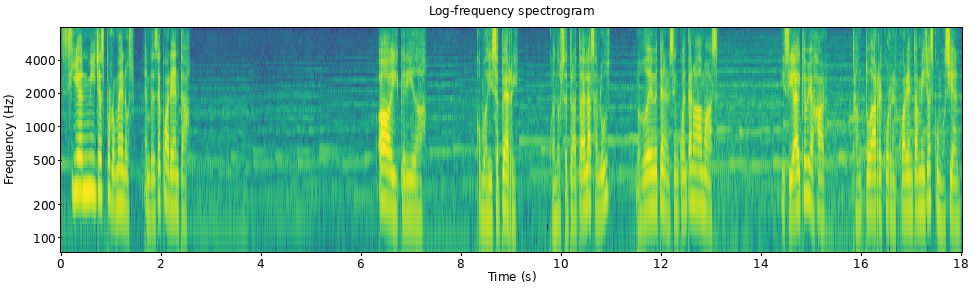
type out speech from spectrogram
100 millas por lo menos, en vez de 40. Ay, querida. Como dice Perry, cuando se trata de la salud, no debe tenerse en cuenta nada más. Y si hay que viajar, tanto da recorrer 40 millas como 100.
